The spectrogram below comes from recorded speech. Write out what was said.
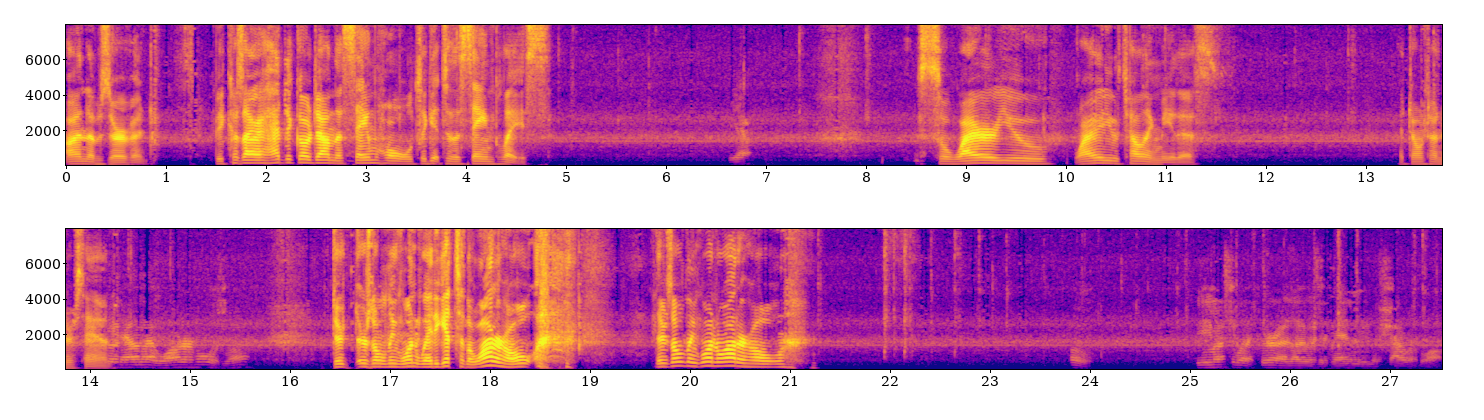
unobservant. Because I had to go down the same hole to get to the same place. Yeah. So why are you why are you telling me this? I don't understand. Go down that water hole as well. There, there's only one way to get to the water hole. there's only one water hole. Oh. You must have went through as I was examining the shower block.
